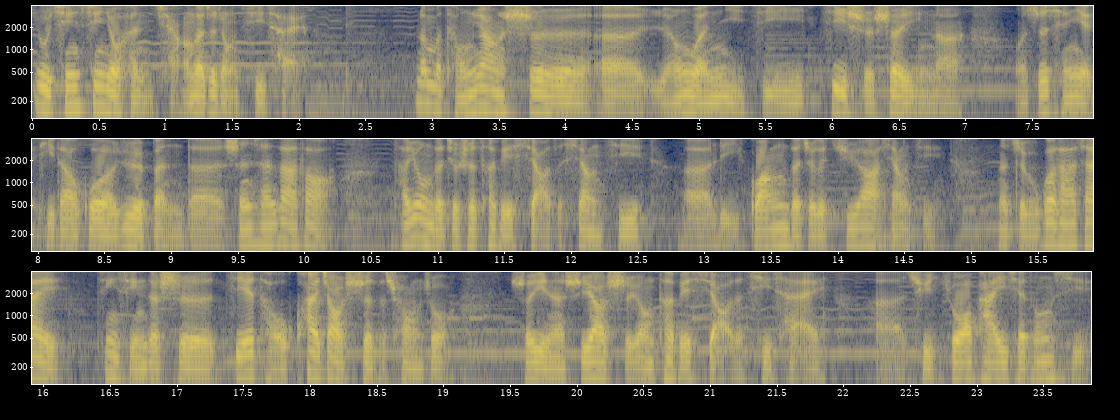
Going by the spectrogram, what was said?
入侵性又很强的这种器材。那么同样是呃人文以及纪实摄影呢，我之前也提到过日本的深山大道，它用的就是特别小的相机，呃理光的这个 G 二相机。那只不过它在进行的是街头快照式的创作，所以呢需要使用特别小的器材。呃，去捉拍一些东西，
